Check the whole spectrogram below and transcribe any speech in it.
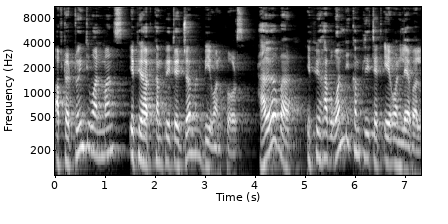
after 21 months if you have completed German B1 course. However, if you have only completed A1 level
